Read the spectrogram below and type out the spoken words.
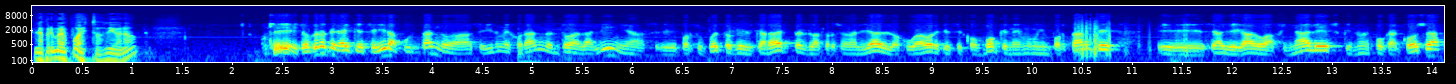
los primeros puestos, digo, ¿no? Sí, yo creo que hay que seguir apuntando a seguir mejorando en todas las líneas. Eh, por supuesto que el carácter, la personalidad de los jugadores que se convoquen es muy importante. Eh, se ha llegado a finales, que no es poca cosa.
